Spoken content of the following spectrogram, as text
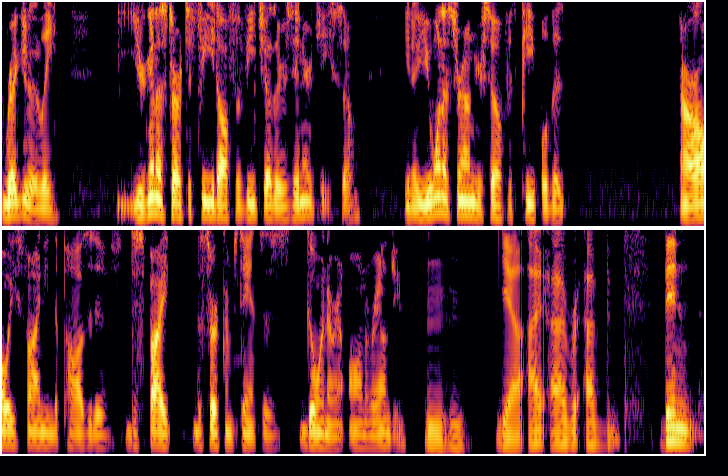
regularly. You're going to start to feed off of each other's energy. So, you know, you want to surround yourself with people that are always finding the positive despite the circumstances going on around you. Mm-hmm. Yeah, I, I have been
